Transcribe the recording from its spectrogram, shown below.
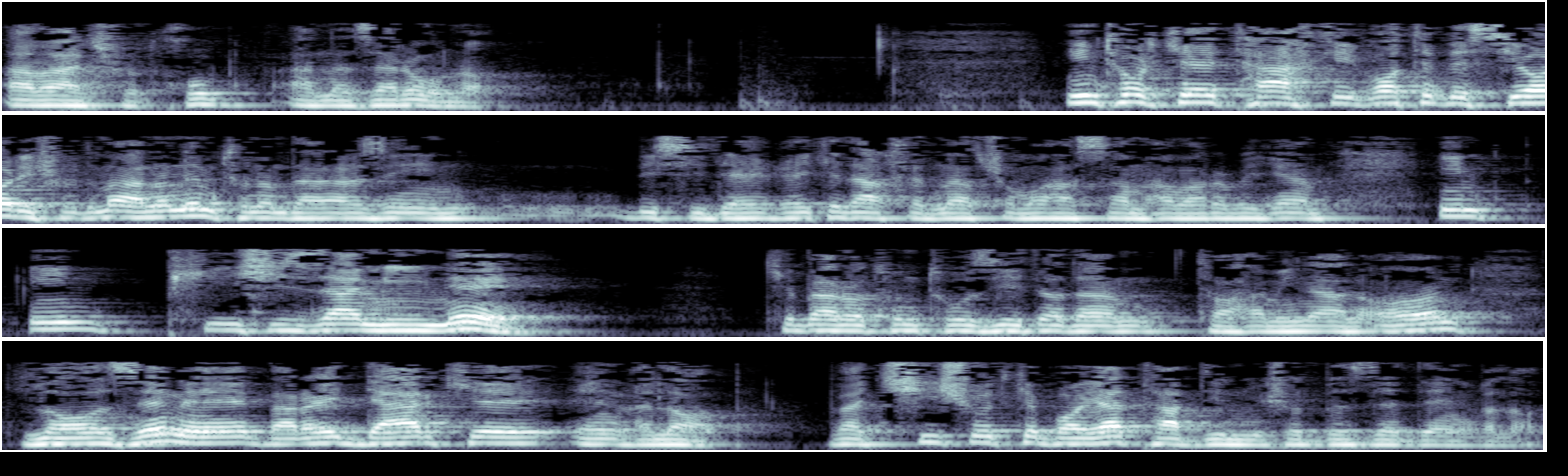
عمل شد. خوب از نظر اونا. اینطور که تحقیقات بسیاری شده من الان نمی‌تونم در عرض این 20 دقیقه که در خدمت شما هستم همه رو بگم. این, این پیش زمینه که براتون توضیح دادم تا همین الان لازمه برای درک انقلاب. و چی شد که باید تبدیل می‌شد به ضد انقلاب.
